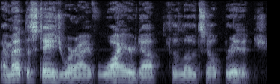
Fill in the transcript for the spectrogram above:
I'm at the stage where I've wired up the load cell bridge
